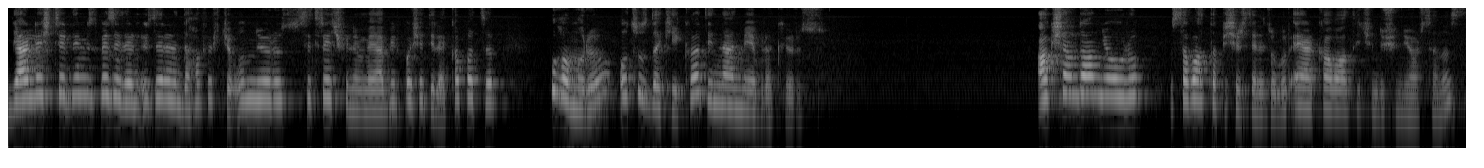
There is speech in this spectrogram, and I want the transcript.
Yerleştirdiğimiz bezelerin üzerine de hafifçe unluyoruz. Streç film veya bir poşet ile kapatıp bu hamuru 30 dakika dinlenmeye bırakıyoruz. Akşamdan yoğurup sabah da pişirseniz olur eğer kahvaltı için düşünüyorsanız.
